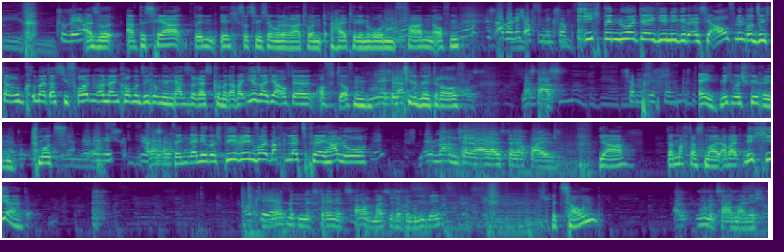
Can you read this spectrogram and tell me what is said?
zu sehen. Also, äh, bisher bin ich so ziemlich der Moderator und halte den roten Faden offen. Du bist aber nicht auf dem Links auf. Ich bin nur derjenige, der es hier aufnimmt und sich darum kümmert, dass die Folgen online kommen und sich um den ganzen Rest kümmert. Aber ihr seid ja auf, der, auf, auf dem Ja, das- Titelbild drauf. Lass das. Ich habe ein bisschen. Ey, nicht über Spiel reden. Schmutz. Den nicht. Ja, den- Wenn, wenn ihr über Spiel reden wollt, macht ein Let's Play. Hallo. Ja, wir machen Terra Let's Play auch bald. Ja, dann macht das mal. Aber nicht hier. Ja, okay. mit einem Let's Play mit Sound. Meinst du nicht, das ist eine gute Idee? Mit Zaun? Also, nur mit Sound meine ich.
